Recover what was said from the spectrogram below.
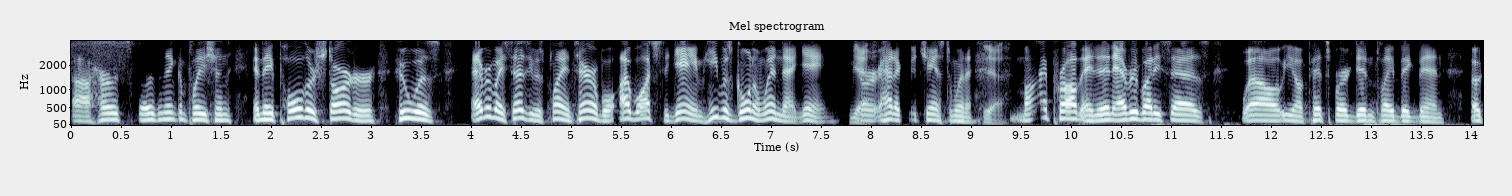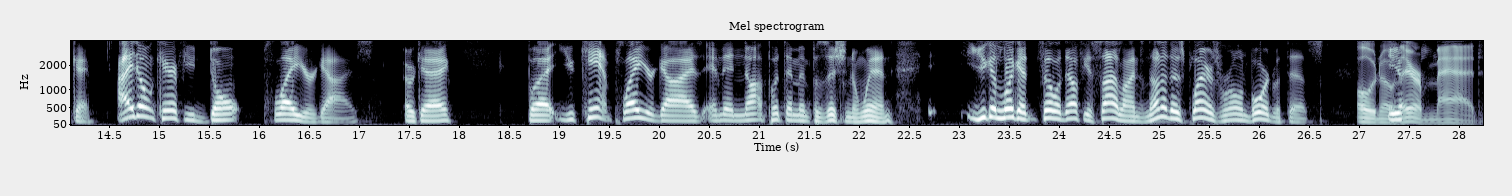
Uh Hurts throws an incompletion and they pull their starter who was everybody says he was playing terrible. I watched the game. He was going to win that game Yeah. or had a good chance to win it. Yeah. my problem and then everybody says well you know Pittsburgh didn't play Big Ben. Okay. I don't care if you don't play your guys okay but you can't play your guys and then not put them in position to win you can look at Philadelphia sidelines none of those players were on board with this Oh no, You they are mad.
